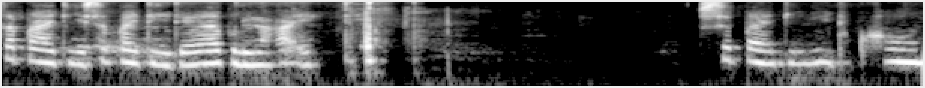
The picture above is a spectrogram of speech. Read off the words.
สบายดีสบายดีเด้อบุญหลายสบายดีทุกคน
